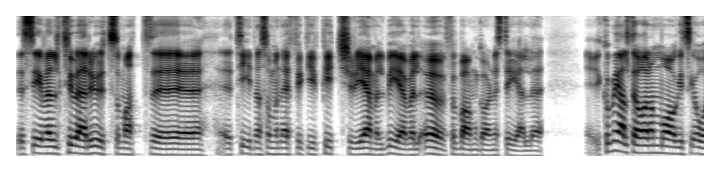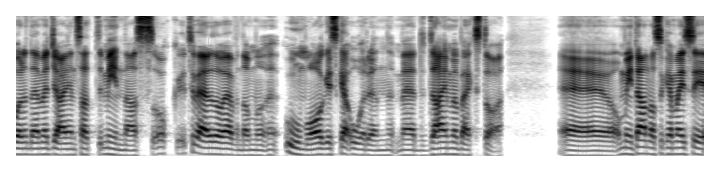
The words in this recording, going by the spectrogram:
det ser väl tyvärr ut som att eh, tiden som en effektiv pitcher i MLB är väl över för Bumgarners del. Vi kommer ju alltid ha de magiska åren där med Giants att minnas och tyvärr då även de omagiska åren med Diamondbacks då. Eh, om inte annat så kan man ju se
